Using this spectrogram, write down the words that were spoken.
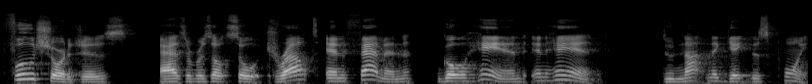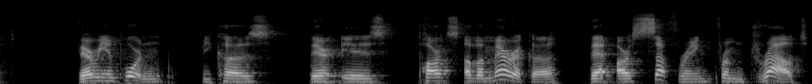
food shortages as a result. So, drought and famine go hand in hand. Do not negate this point. Very important because there is parts of America that are suffering from drought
